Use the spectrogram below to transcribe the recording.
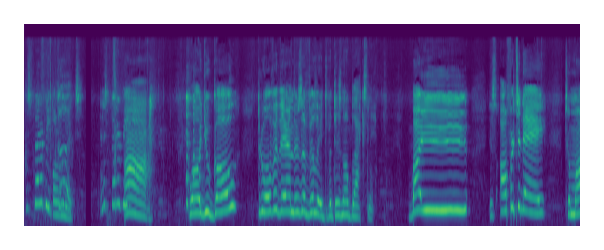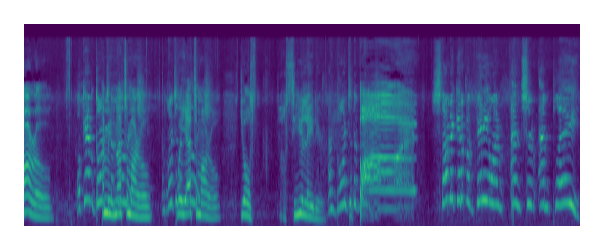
This better be Follow me. good. And this better be. Ah. Well, you go through over there and there's a village, but there's no blacksmith. Bye. This all for today. Tomorrow. okay, I'm going I to mean, the not village. tomorrow. I'm going to Wait, yeah, village. tomorrow. You'll. I'll see you later. I'm going to the village. Bye. Stop making up a video and and, and play.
